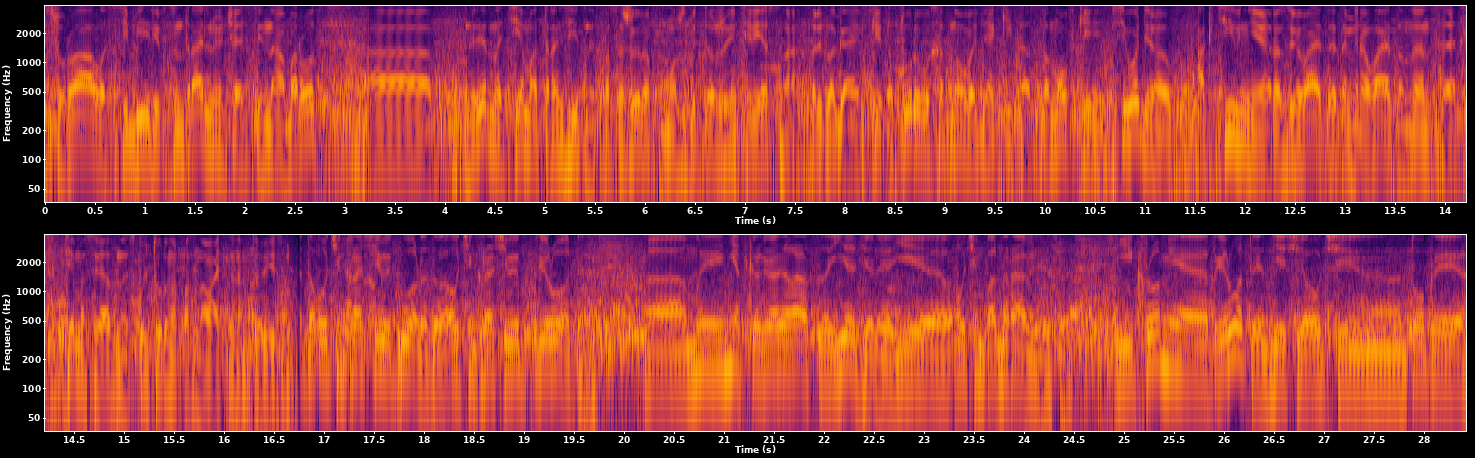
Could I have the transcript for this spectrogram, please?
Сурала, Сибири в центральную часть и наоборот, э, наверное, тема транзитных пассажиров может быть тоже интересна. Предлагаем какие-то туры выходного дня, какие-то остановки. Сегодня активнее развивается эта мировая тенденция темы, связанные с культурно-познавательным туризмом. Это очень красивый город, очень красивая природа. Э, мы несколько раз ездили и очень понравились. И кроме природы, здесь очень добрые,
